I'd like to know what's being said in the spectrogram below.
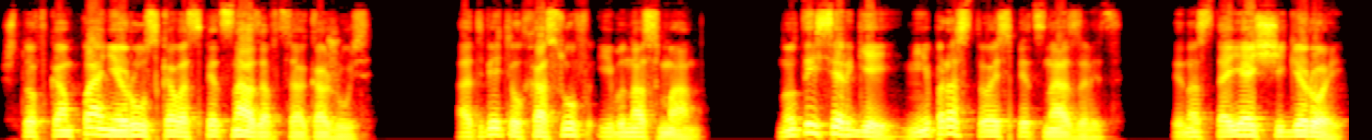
что в компании русского спецназовца окажусь, ответил Хасуф ибн Осман. Но ты, Сергей, не простой спецназовец. Ты настоящий герой.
